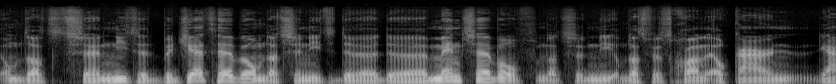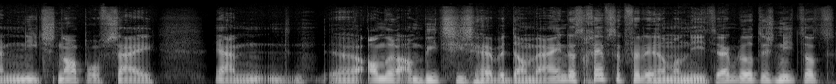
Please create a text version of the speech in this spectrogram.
omdat ze niet het budget hebben, omdat ze niet de, de mensen hebben, of omdat, ze niet, omdat we het gewoon elkaar ja, niet snappen of zij ja, uh, andere ambities hebben dan wij. En dat geeft ook verder helemaal niet. Hè? Ik bedoel, het is niet dat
